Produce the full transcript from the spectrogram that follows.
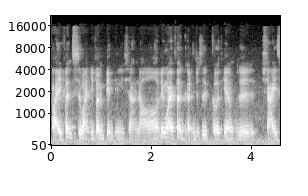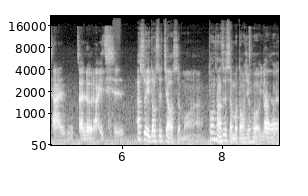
把一份吃完，一份冰冰箱，然后另外一份可能就是隔天或是下一餐再热来吃。啊，所以都是叫什么啊？通常是什么东西会有优惠？呃，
